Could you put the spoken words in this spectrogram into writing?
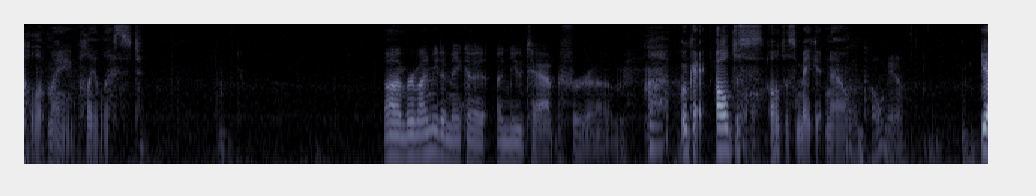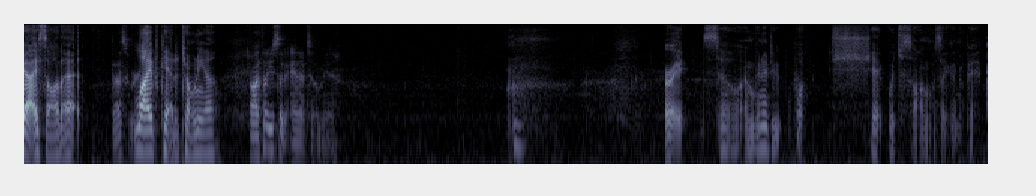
Pull up my playlist. Um, remind me to make a, a new tab for um. Okay, I'll just I'll just make it now. Antonia. Yeah, I saw that That's weird. live Catatonia. Oh, I thought you said anatomia. All right, so I'm gonna do what? Shit, which song was I gonna pick?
